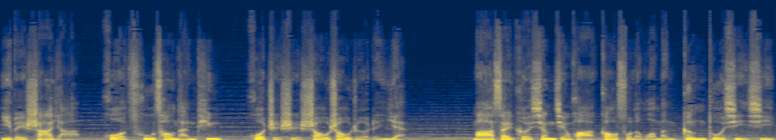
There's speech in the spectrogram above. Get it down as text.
意为沙哑或粗糙难听，或只是稍稍惹人厌。马赛克镶嵌画告诉了我们更多信息。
